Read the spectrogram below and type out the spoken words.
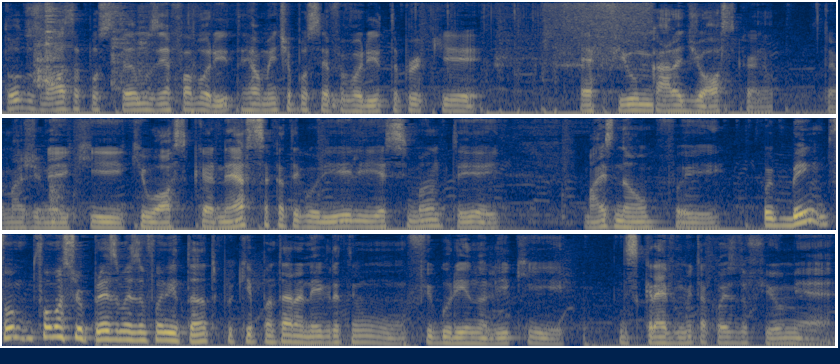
Todos nós apostamos em a favorita. Realmente apostei a favorita porque é filme cara de Oscar, né? Então eu imaginei que, que o Oscar nessa categoria ele ia se manter aí. Mas não, foi. Foi bem. Foi, foi uma surpresa, mas não foi nem tanto, porque Pantera Negra tem um figurino ali que descreve muita coisa do filme. É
